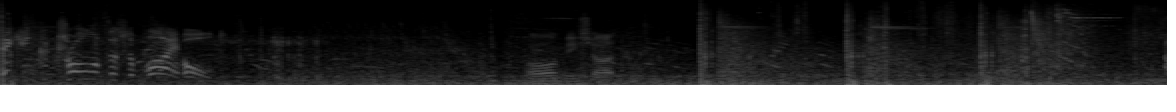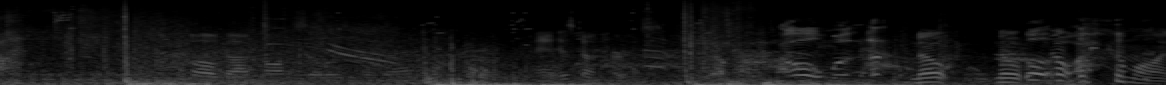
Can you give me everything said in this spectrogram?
Taking control of the supply hold. Oh, I'm being shot. Oh god, Han Solo's in the Man, his gun hurts. Oh. uh, No, no, Oh. no. oh, come on.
